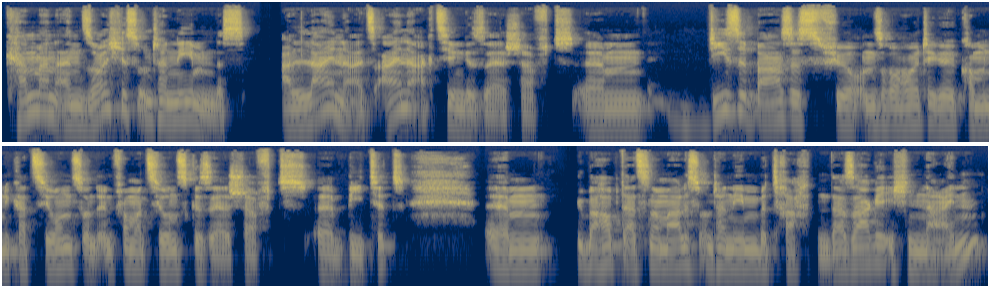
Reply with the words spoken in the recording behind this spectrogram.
Kann man ein solches Unternehmen, das alleine als eine Aktiengesellschaft ähm, diese Basis für unsere heutige Kommunikations- und Informationsgesellschaft äh, bietet, ähm, überhaupt als normales Unternehmen betrachten. Da sage ich nein.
